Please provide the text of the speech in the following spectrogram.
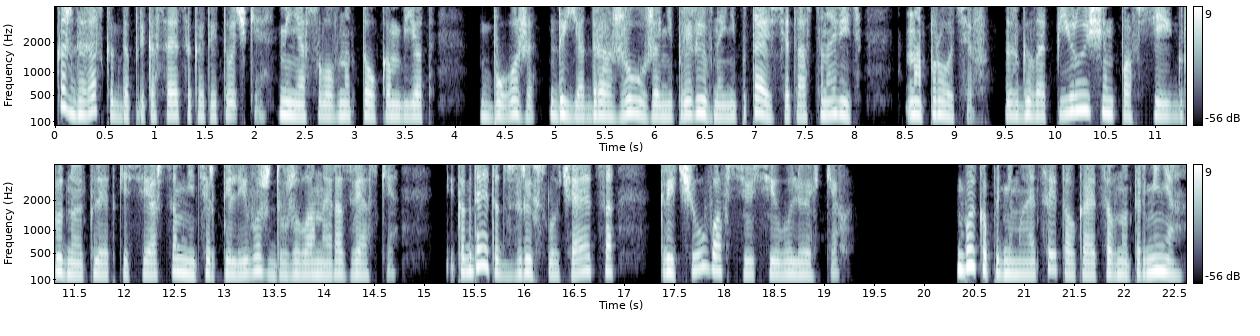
Каждый раз, когда прикасается к этой точке, меня словно током бьет. Боже, да я дрожу уже непрерывно и не пытаюсь это остановить. Напротив, с галопирующим по всей грудной клетке сердцем нетерпеливо жду желанной развязки. И когда этот взрыв случается, кричу во всю силу легких. Бойко поднимается и толкается внутрь меня,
